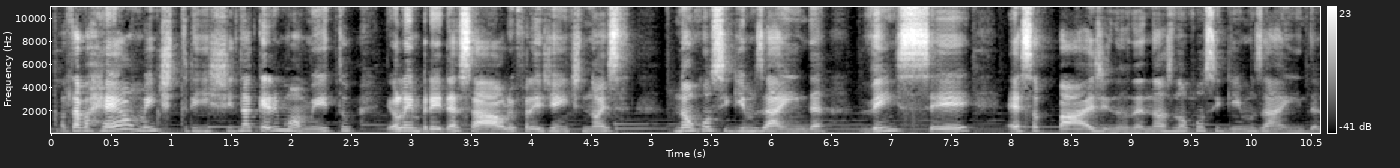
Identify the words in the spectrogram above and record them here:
Ela estava realmente triste. Naquele momento eu lembrei dessa aula e falei, gente, nós não conseguimos ainda vencer essa página, né? Nós não conseguimos ainda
